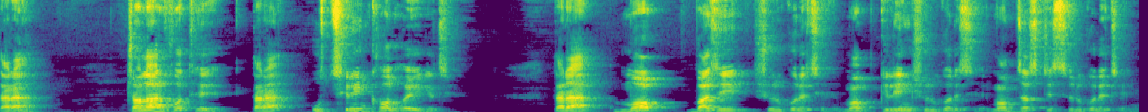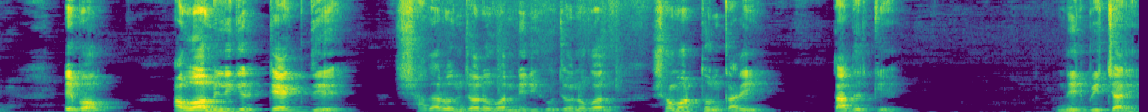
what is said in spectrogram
তারা চলার পথে তারা উচ্ছৃঙ্খল হয়ে গেছে। তারা মব বাজি শুরু করেছে, মব কিলিং শুরু করেছে, মব জাস্টিস শুরু করেছে এবং আওয়ামী লীগের ট্যাগ দিয়ে সাধারণ জনগণ, নিরীহ জনগণ সমর্থনকারী তাদেরকে নির্বিচারে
